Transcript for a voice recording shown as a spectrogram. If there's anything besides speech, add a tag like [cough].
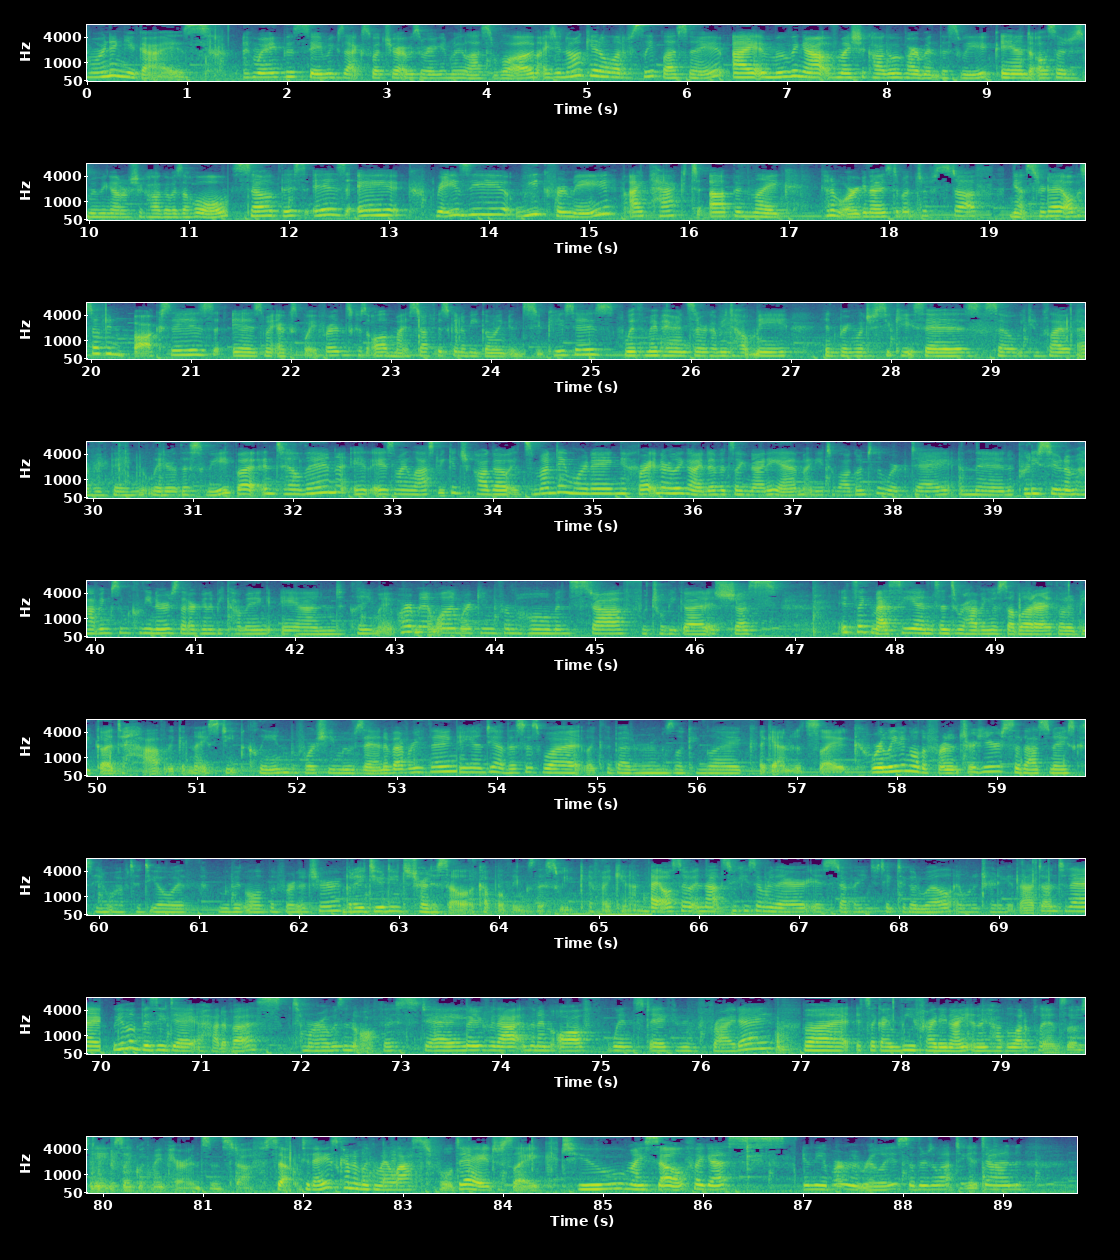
morning, you guys. I'm wearing the same exact sweatshirt I was wearing in my last vlog. I did not get a lot of sleep last night. I am moving out of my Chicago apartment this week and also just moving out of Chicago as a whole. So this is a crazy week for me. I packed up in like kind of organized a bunch of stuff yesterday. All the stuff in boxes is my ex-boyfriend's because all of my stuff is going to be going in suitcases with my parents that are coming to help me and bring a bunch of suitcases so we can fly with everything later this week. But until then, it is my last week in Chicago. It's Monday morning, bright and early kind of. It's like 9 a.m. I need to log on to the workday and then pretty soon I'm having some cleaners that are going to be coming and cleaning my apartment while I'm working from home and stuff, which will be good. It's just it's like messy and since we're having a subletter, I thought it'd be good to have like a nice deep clean before she moves in of everything. And yeah, this is what like the bedroom is looking like. Again, it's like we're leaving all the furniture here, so that's nice because they don't have to deal with moving all of the furniture. But I do need to try to sell a couple things this week if I can. I also, in that suitcase over there is stuff I need to take to Goodwill. I want to try to get that done today. We have a busy day ahead of us. Tomorrow is an office day. Ready for that. And then I'm off Wednesday through Friday. But but it's like I leave Friday night and I have a lot of plans those days, like with my parents and stuff. So today is kind of like my last full day, just like to myself, I guess, in the apartment really. So there's a lot to get done,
